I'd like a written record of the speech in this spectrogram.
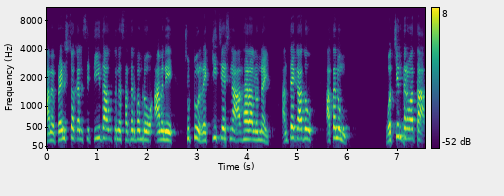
ఆమె ఫ్రెండ్స్తో కలిసి టీ తాగుతున్న సందర్భంలో ఆమెని చుట్టూ రెక్కీ చేసిన ఆధారాలు ఉన్నాయి. అంతేకాదు అతను వచ్చిన తర్వాత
